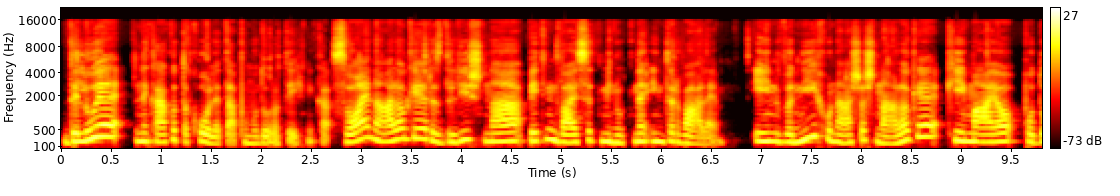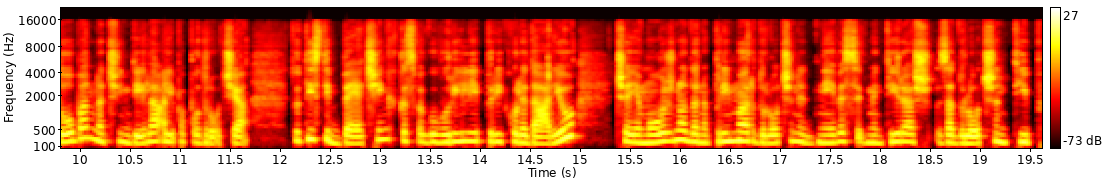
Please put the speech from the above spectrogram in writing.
Deluje nekako takole ta Pomodoro tehnika. Svoje naloge razdeliš na 25-minutne intervale. In v njih vnašaš naloge, ki imajo podoben način dela ali pa področja. To je tisti batching, ki smo govorili pri koledarju, če je možno, da naprimer določene dneve segmentiraš za določen tip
